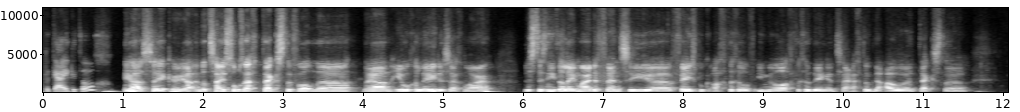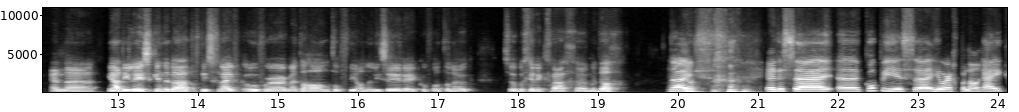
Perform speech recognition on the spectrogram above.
bekijken, toch? Ja, zeker. Ja. En dat zijn soms echt teksten van nou ja, een eeuw geleden, zeg maar. Dus het is niet alleen maar de fancy uh, Facebook-achtige of e-mail-achtige dingen. Het zijn echt ook de oude teksten. En uh, ja, die lees ik inderdaad, of die schrijf ik over met de hand, of die analyseer ik, of wat dan ook. Zo begin ik graag uh, mijn dag. Nice. Ja, ja dus copy is heel erg belangrijk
